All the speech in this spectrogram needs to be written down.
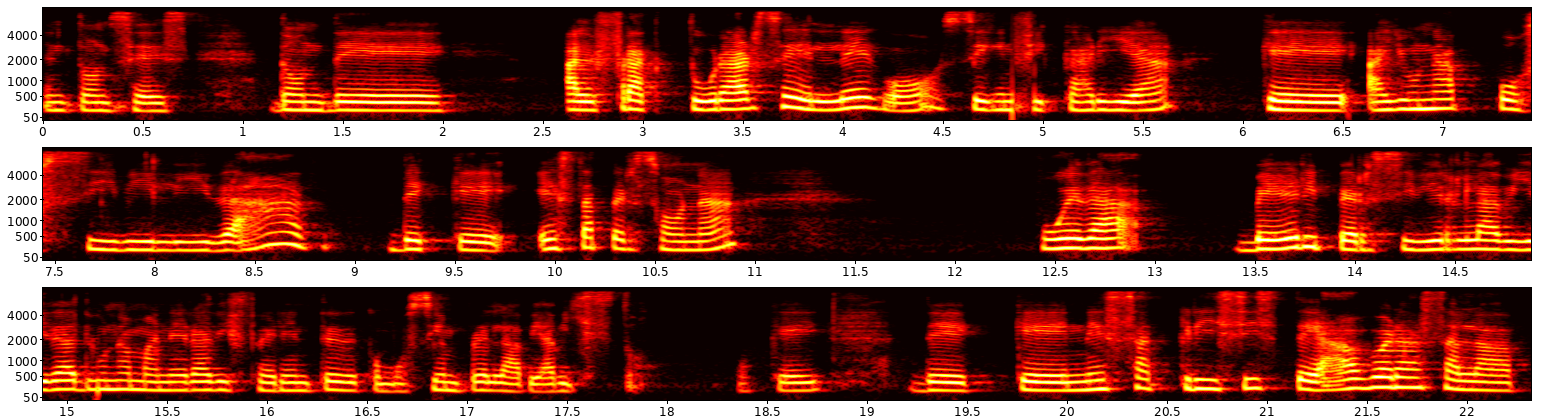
Entonces, donde al fracturarse el ego significaría que hay una posibilidad de que esta persona pueda ver y percibir la vida de una manera diferente de como siempre la había visto, ¿ok? De que en esa crisis te abras a la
